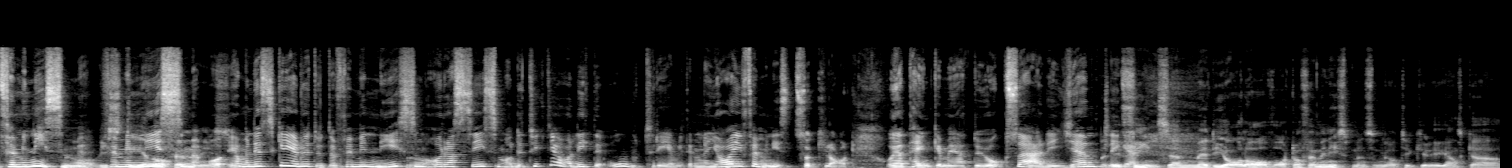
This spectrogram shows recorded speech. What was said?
Feminism. Ja, viss del av feminism. feminism. Och, ja men det skrev du ut utan feminism och rasism och det tyckte jag var lite otrevligt. Jag menar jag är ju feminist såklart. Och jag tänker mig att du också är det Men det egentligen. finns en medial avart av feminismen som jag tycker är ganska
